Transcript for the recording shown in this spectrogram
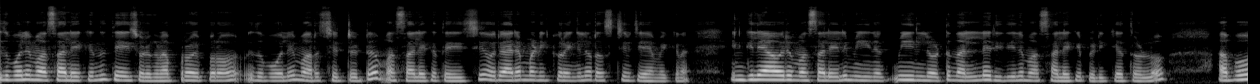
ഇതുപോലെ മസാലയൊക്കെ ഒന്ന് തേച്ച് കൊടുക്കണം. അപ്പുറം ഇപ്പുറം ഇതുപോലെ മറിച്ചിട്ടിട്ട് മസാലയൊക്കെ തേച്ച് ഒരു അരമണിക്കൂറെങ്കിലും റെസ്റ്റ് ചെയ്യാൻ വെക്കണം. എങ്കിലേ ആ ഒരു മസാലയിൽ മീൻ മീനിലോട്ട് നല്ല രീതിയിൽ മസാലയൊക്കെ പിടിക്കത്തുള്ളൂ. അപ്പോൾ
